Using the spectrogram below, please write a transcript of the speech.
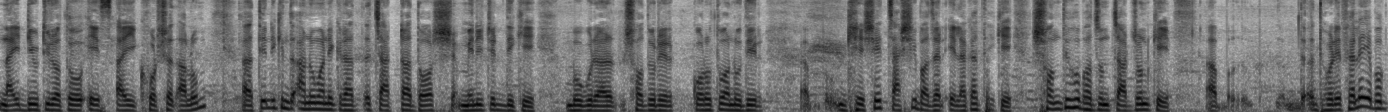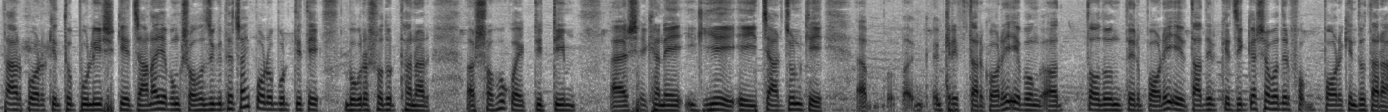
নাইট ডিউটিরত এসআই খোরশেদ আলম তিনি কিন্তু আনুমানিক রাত চারটা দশ মিনিটের দিকে বগুড়ার সদরের করতোয়া নদীর ঘেঁষে চাষিবাজার এলাকা থেকে সন্দেহভাজন চারজনকে ধরে ফেলে এবং তারপর কিন্তু পুলিশকে জানায় এবং সহযোগিতা চায়। পরবর্তীতে বগুড়া সদর থানার সহ কয়েকটি টিম সেখানে গিয়ে এই চারজনকে গ্রেফতার করে এবং তদন্তের পরে তাদেরকে জিজ্ঞাসাবাদের পরে কিন্তু তারা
